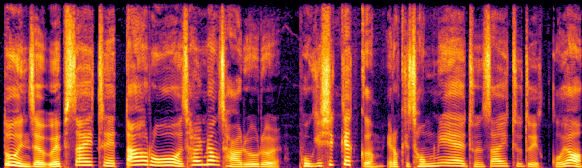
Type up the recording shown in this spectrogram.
또 이제 웹사이트에 따로 설명 자료를 보기 쉽게끔 이렇게 정리해 둔 사이트도 있고요.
